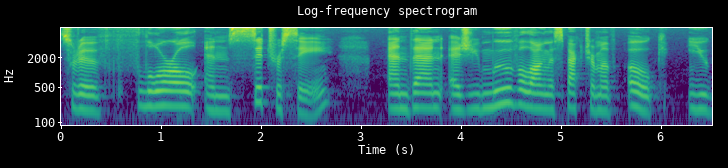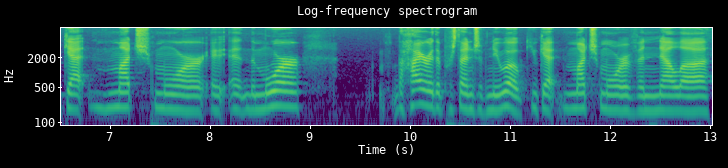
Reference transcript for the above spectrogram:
sort of floral and citrusy. And then as you move along the spectrum of oak, you get much more, and the more, the higher the percentage of new oak, you get much more vanilla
